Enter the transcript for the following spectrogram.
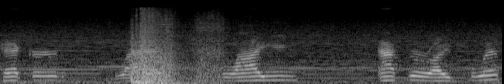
Checkered flag flying after a flip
